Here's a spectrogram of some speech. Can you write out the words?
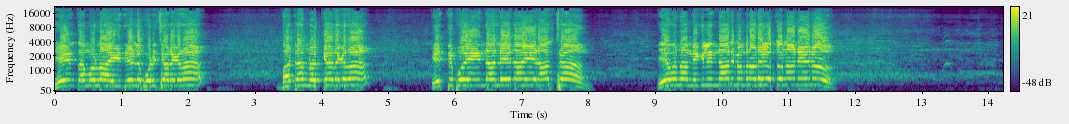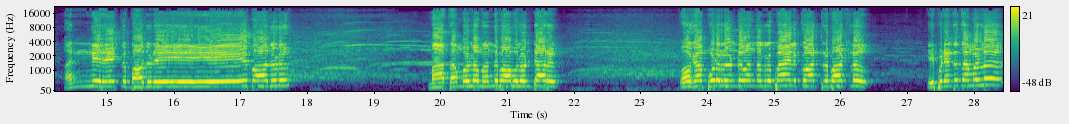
ఏం తమ్ముళ్ళు ఐదేళ్ళు పొడిచాడు కదా? బటన్ నొక్కాడు కదా? ఎత్తిపోయిందా లేదా ఈ రాష్ట్రం? ఏమన్నా మిగిలిందా అని మిమ్మల్ని అడుగుతున్నా నేను. అన్ని రేట్లు బాధుడే బాధుడు. మా తమ్ముళ్ళు మందుబాబులు ఉంటారు. ఒకప్పుడు రెండు వందల రూపాయలు క్వార్టర్ బాట్లు. ఇప్పుడు ఎంత తమ్ముళ్ళు?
